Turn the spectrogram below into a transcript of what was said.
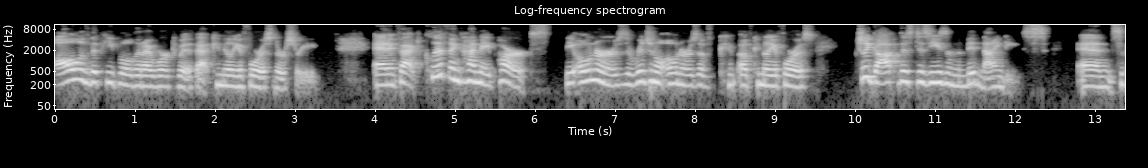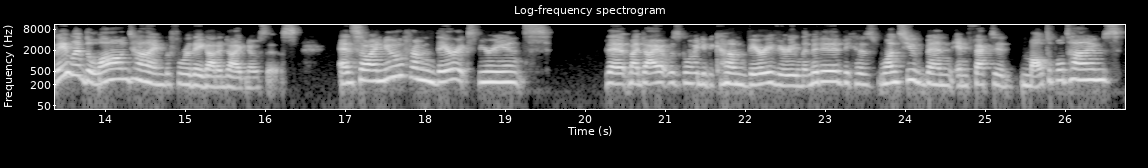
all of the people that I worked with at Camellia Forest Nursery. And in fact, Cliff and Kaime Parks, the owners, the original owners of, of Camellia Forest, actually got this disease in the mid 90s. And so they lived a long time before they got a diagnosis. And so I knew from their experience that my diet was going to become very, very limited because once you've been infected multiple times,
